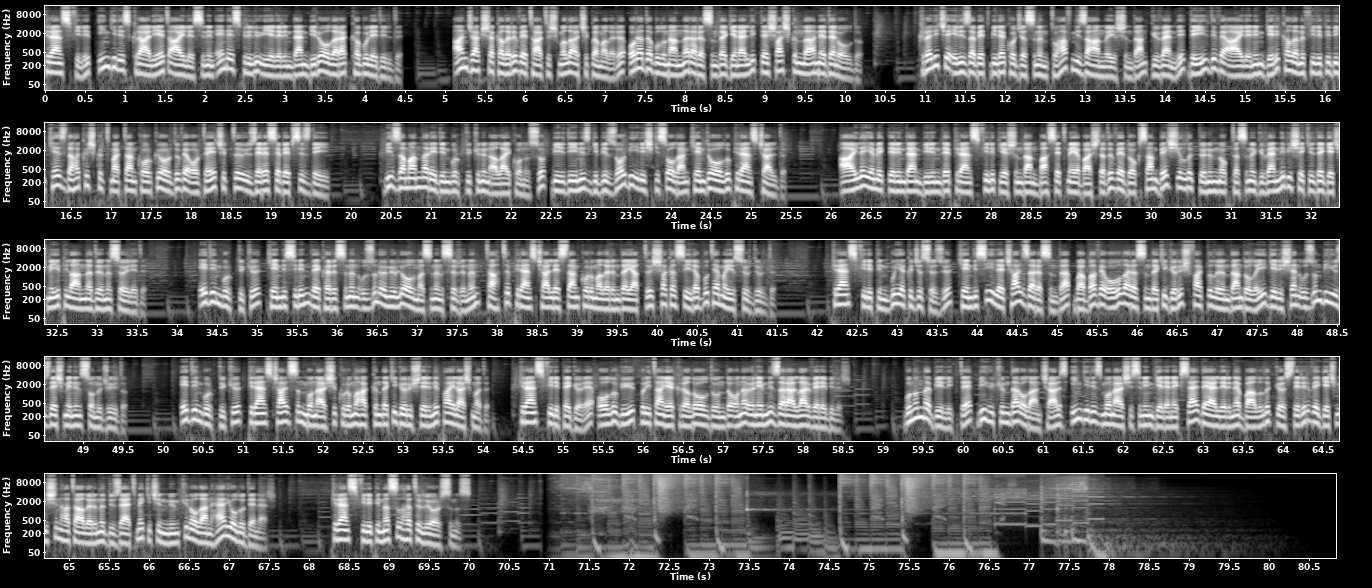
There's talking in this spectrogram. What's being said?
Prens Philip, İngiliz kraliyet ailesinin en esprili üyelerinden biri olarak kabul edildi. Ancak şakaları ve tartışmalı açıklamaları, orada bulunanlar arasında genellikle şaşkınlığa neden oldu. Kraliçe Elizabeth bile kocasının tuhaf mizah anlayışından güvenli değildi ve ailenin geri kalanı Philip'i bir kez daha kışkırtmaktan korkuyordu ve ortaya çıktığı üzere sebepsiz değil. Bir zamanlar Edinburgh Dükü'nün alay konusu, bildiğiniz gibi zor bir ilişkisi olan kendi oğlu Prens Charles'dı. Aile yemeklerinden birinde Prens Philip yaşından bahsetmeye başladı ve 95 yıllık dönüm noktasını güvenli bir şekilde geçmeyi planladığını söyledi. Edinburgh Dükü, kendisinin ve karısının uzun ömürlü olmasının sırrının, tahtı Prens Charles'tan korumalarında yattığı şakasıyla bu temayı sürdürdü. Prens Philip'in bu yakıcı sözü, kendisiyle Charles arasında, baba ve oğul arasındaki görüş farklılığından dolayı gelişen uzun bir yüzleşmenin sonucuydu. Edinburgh Dükü, Prens Charles'ın monarşi kurumu hakkındaki görüşlerini paylaşmadı. Prens Philip'e göre, oğlu Büyük Britanya kralı olduğunda ona önemli zararlar verebilir. Bununla birlikte, bir hükümdar olan Charles, İngiliz monarşisinin geleneksel değerlerine bağlılık gösterir ve geçmişin hatalarını düzeltmek için mümkün olan her yolu dener. Prens Philip'i nasıl hatırlıyorsunuz?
